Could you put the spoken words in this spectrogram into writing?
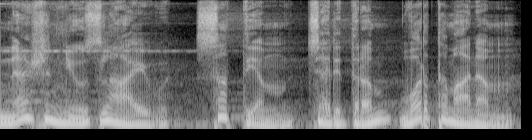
Nation News Live. സത്യം ചരിത്രം വർത്തമാനം.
